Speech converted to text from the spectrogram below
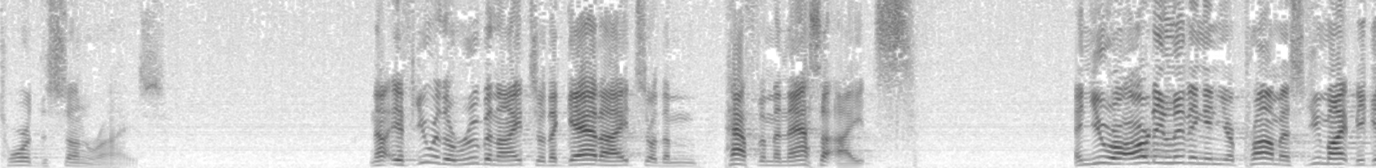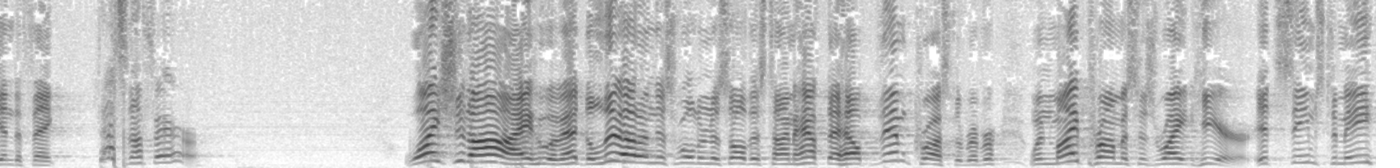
toward the sunrise. Now, if you were the Reubenites or the Gadites or the half the Manasseites, and you were already living in your promise, you might begin to think, that's not fair. Why should I, who have had to live out in this wilderness all this time, have to help them cross the river when my promise is right here? It seems to me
